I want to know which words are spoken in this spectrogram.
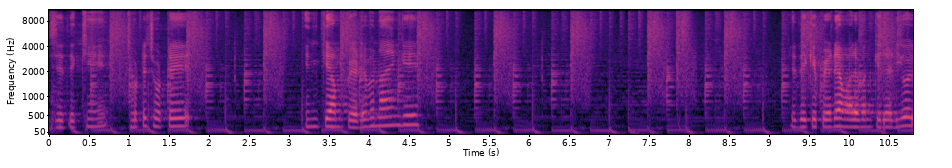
इसे देखें छोटे छोटे इनके हम पेड़े बनाएँगे। ये देखिए, पेड़े हमारे बन के रेडी हो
